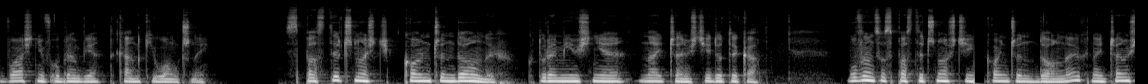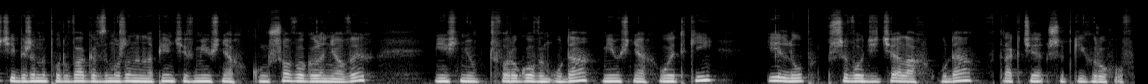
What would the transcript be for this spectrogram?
właśnie w obrębie tkanki łącznej. Spastyczność kończyn dolnych, które mięśnie najczęściej dotyka. Mówiąc o spastyczności kończyn dolnych, najczęściej bierzemy pod uwagę wzmożone napięcie w mięśniach kulszowo-goleniowych, mięśniu czworogłowym uda, mięśniach łydki i lub przywodzicielach uda w trakcie szybkich ruchów.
